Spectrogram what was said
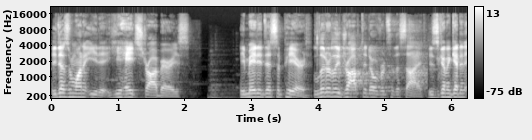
He doesn't want to eat it. He hates strawberries. He made it disappear. Literally dropped it over to the side. He's gonna get an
